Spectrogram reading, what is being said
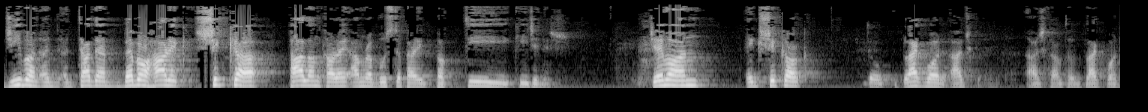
জীবন তাদের ব্যবহারিক শিক্ষা পালন করে আমরা বুঝতে পারি ভক্তি কি জিনিস। যেমন এক শিক্ষক তো ব্ল্যাকবোর্ড আজ আজকাল তো blackboard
